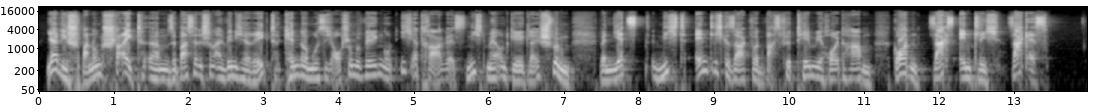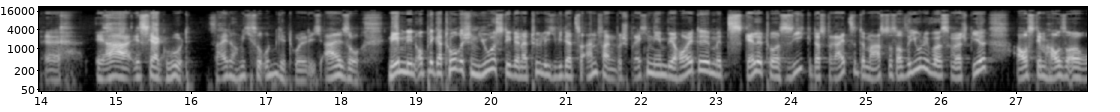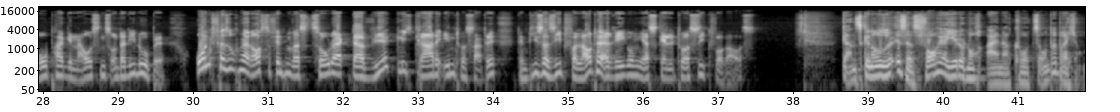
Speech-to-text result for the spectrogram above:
Ja, die Spannung steigt. Ähm, Sebastian ist schon ein wenig erregt. Kendor muss sich auch schon bewegen und ich ertrage es nicht mehr und gehe gleich schwimmen. Wenn jetzt nicht endlich gesagt wird, was für Themen wir heute haben. Gordon, sag's endlich. Sag es. Äh, ja, ist ja gut. Sei doch nicht so ungeduldig. Also, neben den obligatorischen News, die wir natürlich wieder zu Anfang besprechen, nehmen wir heute mit Skeletors Sieg das 13. Masters of the Universe Hörspiel aus dem Hause Europa genauestens unter die Lupe. Und versuchen herauszufinden, was Zodak da wirklich gerade Intus hatte, denn dieser sieht vor lauter Erregung ja Skeletors Sieg voraus. Ganz genau so ist es. Vorher jedoch noch eine kurze Unterbrechung.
